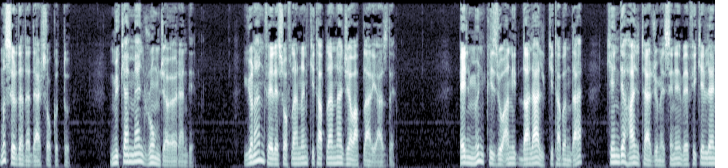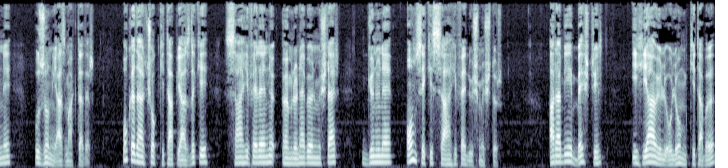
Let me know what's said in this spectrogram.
Mısır'da da ders okuttu. Mükemmel Rumca öğrendi. Yunan felsefelerinin kitaplarına cevaplar yazdı. El Münkizu Anid Dalal kitabında kendi hal tercümesini ve fikirlerini uzun yazmaktadır. O kadar çok kitap yazdı ki sahifelerini ömrüne bölmüşler, gününe 18 sahife düşmüştür. Arabi beş cilt İhyaül Ulum kitabı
